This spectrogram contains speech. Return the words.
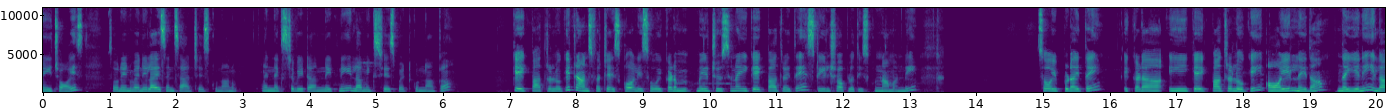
మీ చాయిస్. సో నేను వెనీలా ఎసెన్స్ యాడ్ చేసుకున్నాను. అండ్ నెక్స్ట్ వీటన్నిటిని ఇలా మిక్స్ చేసి పెట్టుకున్నాక కేక్ పాత్రలోకి ట్రాన్స్ఫర్ చేసుకోవాలి. సో ఇక్కడ మీరు చూసిన ఈ కేక్ పాత్ర అయితే స్టీల్ షాప్లో తీసుకున్నామండి. సో ఇప్పుడైతే ఇక్కడ ఈ కేక్ పాత్రలోకి ఆయిల్ లేదా నెయ్యిని ఇలా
